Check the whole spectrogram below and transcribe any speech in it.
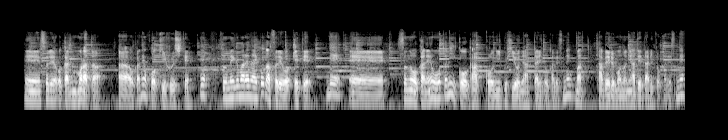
えー、それお金もらったあお金をこう寄付してでその恵まれない子がそれを得てで、えー、そのお金をもとにこう学校に行く費用であったりとかですね、まあ、食べるものに当てたりとかですね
